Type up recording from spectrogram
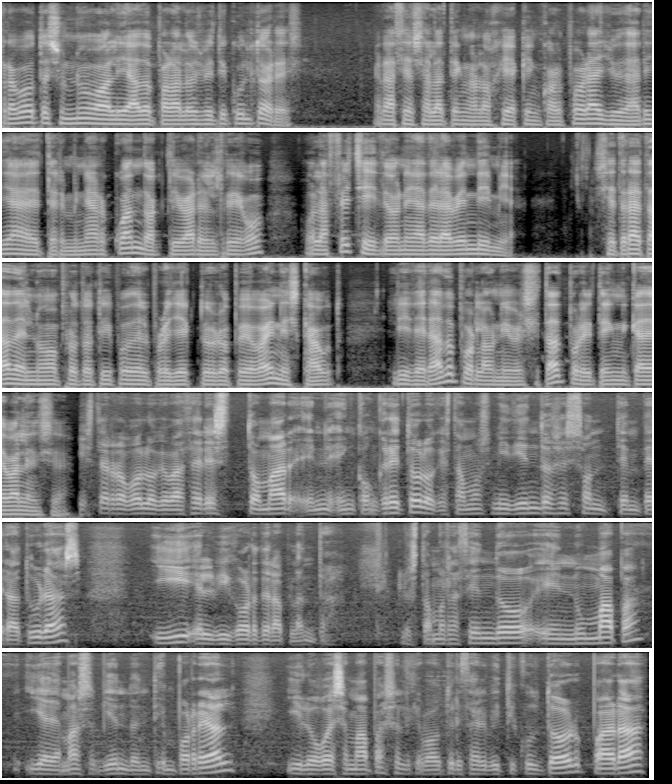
robot es un nuevo aliado para los viticultores. Gracias a la tecnología que incorpora ayudaría a determinar cuándo activar el riego o la fecha idónea de la vendimia. Se trata del nuevo prototipo del proyecto europeo Vine Scout, liderado por la Universidad Politécnica de Valencia. Este robot lo que va a hacer es tomar, en, en, concreto, lo que estamos midiendo son temperaturas y el vigor de la planta. Lo estamos haciendo en un mapa y además viendo en tiempo real y luego ese mapa es el que va a utilizar el viticultor para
